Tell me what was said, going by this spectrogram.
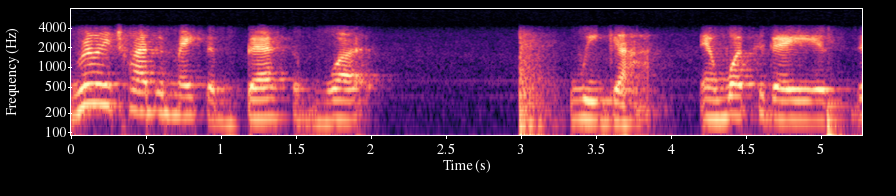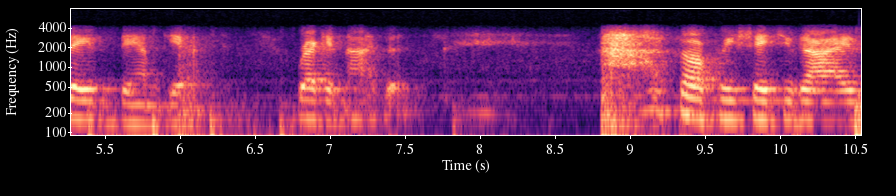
really try to make the best of what we got. And what today is today's damn gift. Recognize it. I so appreciate you guys.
